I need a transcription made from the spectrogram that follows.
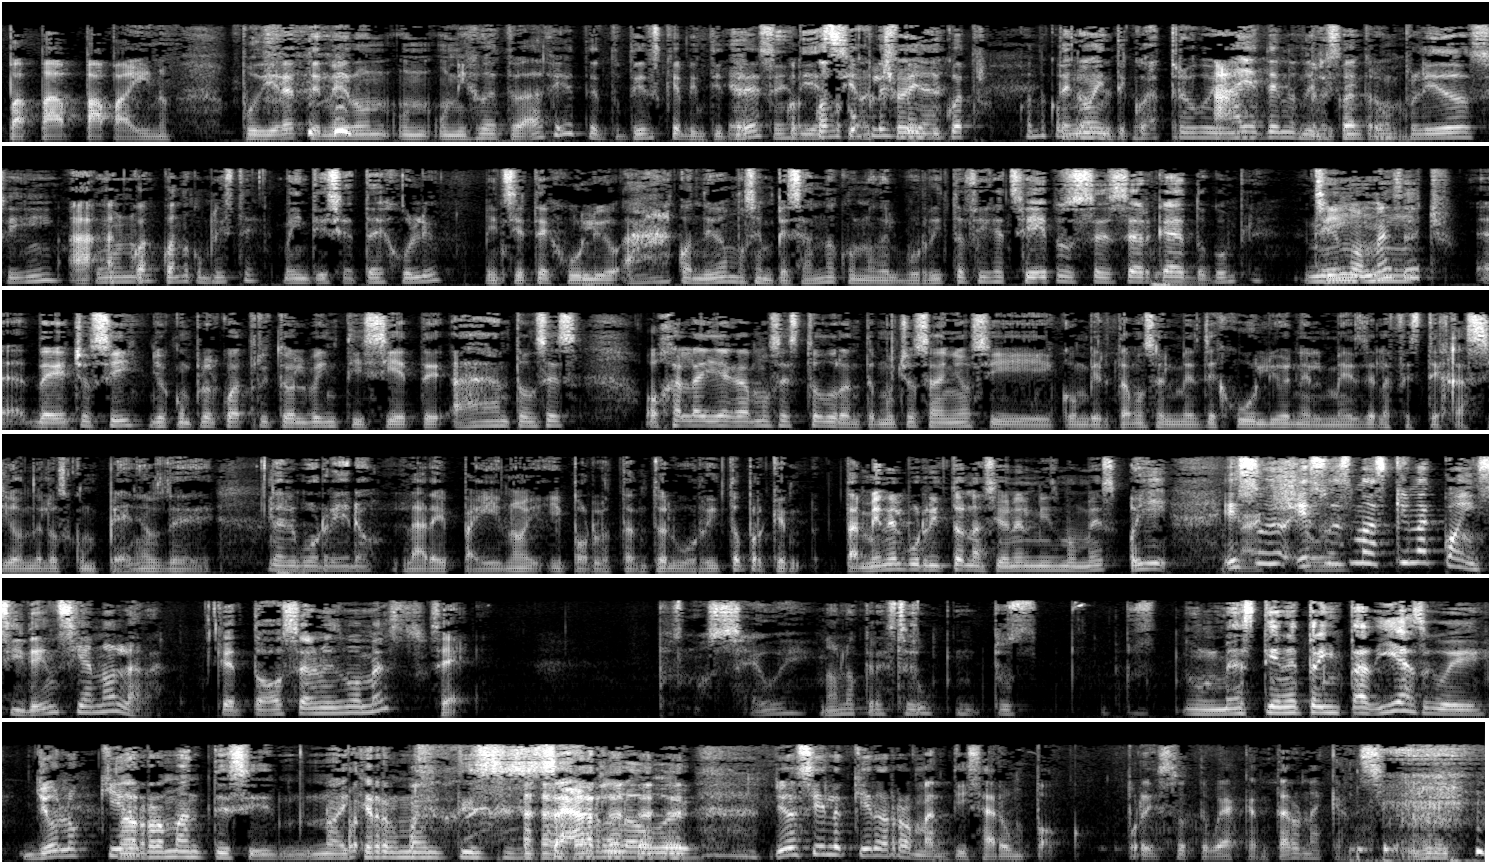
Papá, papaíno. Pudiera tener un, un- un hijo de tu edad. Fíjate, tú tienes que 23. Ya ¿Cu- tengo ¿Cuándo cumples 18 ya. 24? ¿Cuándo Tengo cumples 24, güey. Ah, ya Recién 24. cumplido, sí. Ah, ¿cómo no? ¿cu- ¿Cuándo cumpliste? 27 de julio. 27 de julio. Ah, cuando íbamos empezando con lo del burrito, fíjate. Sí, pues es cerca de tu cumple. Sí, Mismo mes, de hecho. eh, De hecho, sí. Yo cumplo el 4 y tú el 27. Ah, entonces, ojalá y hagamos esto durante muchos años y convirtamos el mes de julio en el mes de la festejación de los cumpleaños de Del burriro. Lara y Paino y por lo tanto el burrito, porque también el burrito nació en el mismo mes. Oye, eso, Nacho. eso es más que una coincidencia, ¿no, Lara? ¿Que todo sea el mismo mes? Sí. Pues no sé, güey. ¿No lo crees tú? Pues, pues, un mes tiene 30 días, güey. Yo lo No, quiero. romantici- no hay que romantizarlo, güey. Yo sí lo quiero romantizar un poco. Por eso te voy a cantar una canción.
